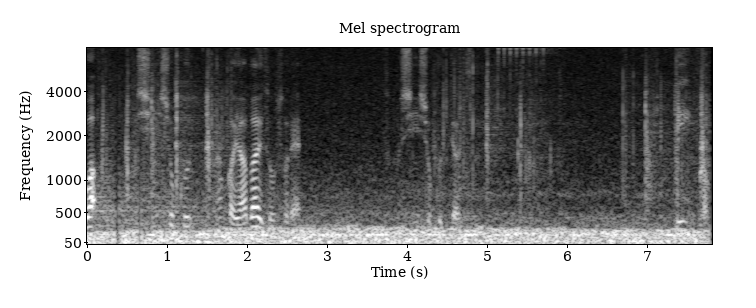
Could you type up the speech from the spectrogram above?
うわ新色。なんかやばいぞそれ。その新色ってやつ行っていいんかこ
